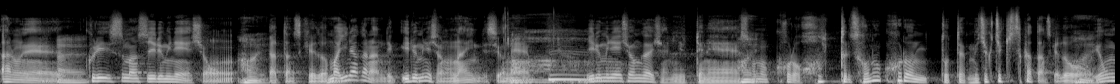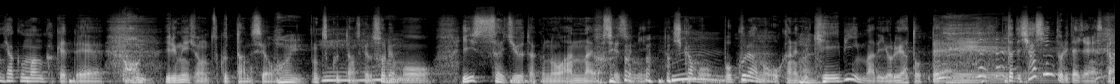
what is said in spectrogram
あのね、はい。クリスマスイルミネーショはいンやったんですけど、まあ田舎なんでイルミネーションがないんですよね。イルミネーション会社に言ってね、はい。その頃本当にその頃にとってはめちゃくちゃきつかったんですけど、はい。400万かけてイルミネーションを作ったんですよ。はい。作ったんですけど、それも一切住宅の案内はせずに、しかも僕らのお金で警備員まで夜雇って、だって写真撮りたいじゃないですか、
